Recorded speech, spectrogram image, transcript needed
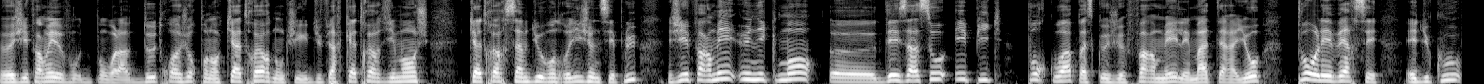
Euh, j'ai farmé, bon voilà, 2-3 jours pendant 4 heures, donc j'ai dû faire 4 heures dimanche, 4 heures samedi ou vendredi, je ne sais plus. J'ai farmé uniquement euh, des assauts épiques pourquoi? Parce que je farmais les matériaux pour les verser. Et du coup,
